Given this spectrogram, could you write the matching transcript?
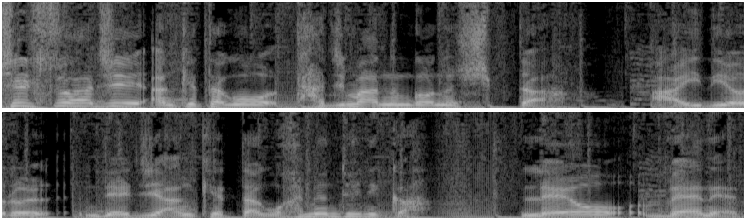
실수하지 않겠다고 다짐하는 건 쉽다 아이디어를 내지 않겠다고 하면 되니까 레오 베넷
